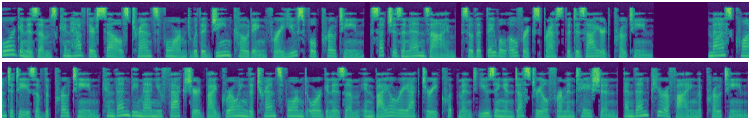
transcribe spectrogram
Organisms can have their cells transformed with a gene coding for a useful protein, such as an enzyme, so that they will overexpress the desired protein. Mass quantities of the protein can then be manufactured by growing the transformed organism in bioreactor equipment using industrial fermentation, and then purifying the protein.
